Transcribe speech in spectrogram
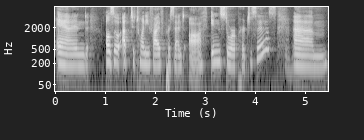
and also up to 25% off in-store purchases um,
